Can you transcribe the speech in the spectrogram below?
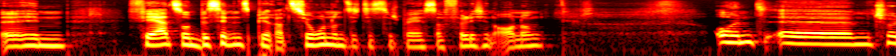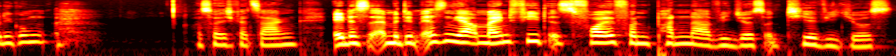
äh, hinfährt, so ein bisschen Inspiration und sich das zu sparen, ist doch völlig in Ordnung. Und, ähm, Entschuldigung, was soll ich gerade sagen? Ey, das äh, mit dem Essen, ja, mein Feed ist voll von Panda-Videos und Tiervideos.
